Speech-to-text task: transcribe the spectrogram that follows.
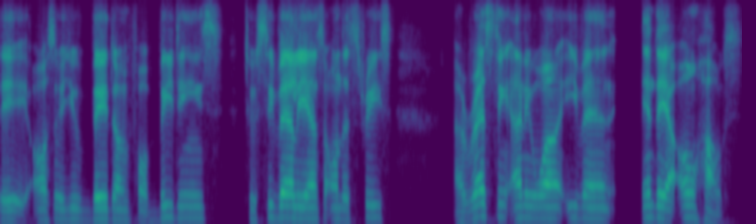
They also used baton for beatings to civilians on the streets, arresting anyone even in their own house.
